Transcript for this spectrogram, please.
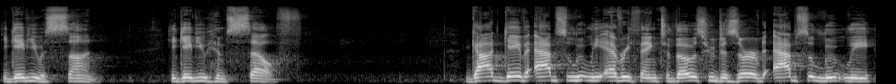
He gave you a son, He gave you Himself. God gave absolutely everything to those who deserved absolutely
